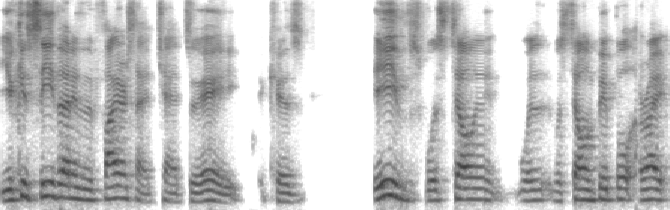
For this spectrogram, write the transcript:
you can see that in the fireside chat today because Yves was telling was was telling people, all right,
